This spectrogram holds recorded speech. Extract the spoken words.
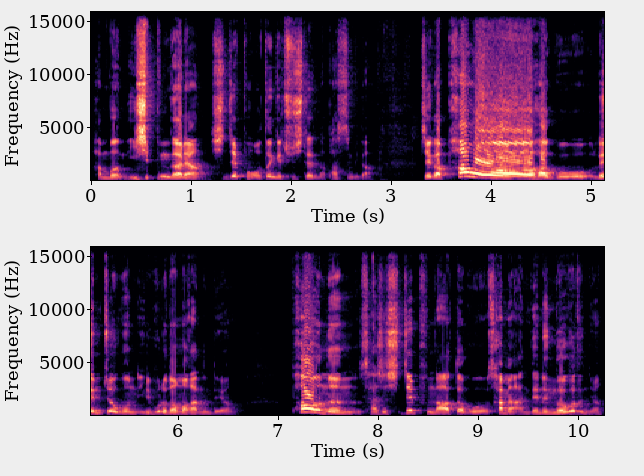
한번 20분가량 신제품 어떤 게 출시됐나 봤습니다. 제가 파워하고 램 쪽은 일부러 넘어갔는데요. 파워는 사실 신제품 나왔다고 사면 안 되는 거거든요.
